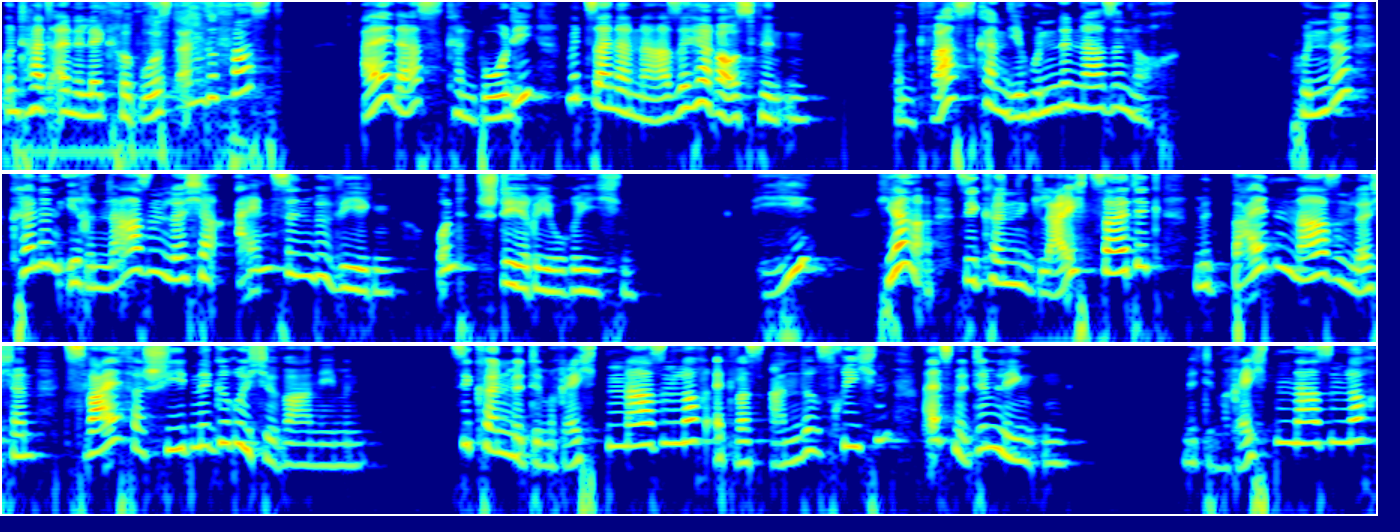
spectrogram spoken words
und hat eine leckere Wurst angefasst? All das kann Bodi mit seiner Nase herausfinden. Und was kann die Hundenase noch? Hunde können ihre Nasenlöcher einzeln bewegen und stereo riechen. Wie? Ja, sie können gleichzeitig mit beiden Nasenlöchern zwei verschiedene Gerüche wahrnehmen. Sie können mit dem rechten Nasenloch etwas anderes riechen als mit dem linken. Mit dem rechten Nasenloch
